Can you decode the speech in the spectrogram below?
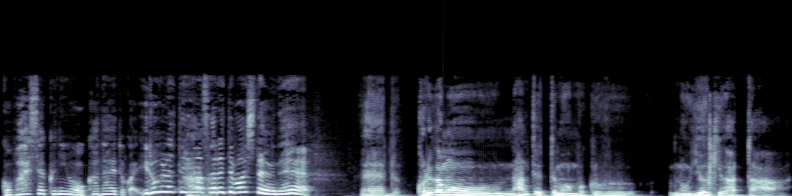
ご売借人を置かないとかいろいろ提案されてましたよね。はいえー、これがもう何て言っても僕の勇気があった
